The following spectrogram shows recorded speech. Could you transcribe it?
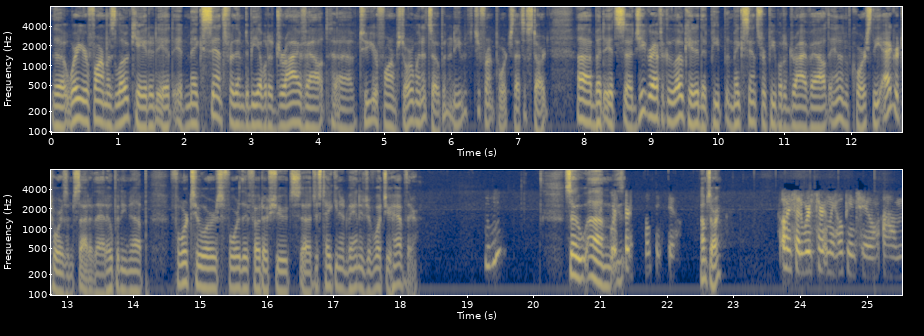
the where your farm is located, it, it makes sense for them to be able to drive out uh, to your farm store when it's open, and even if it's your front porch, that's a start. Uh, but it's uh, geographically located that people it makes sense for people to drive out, and of course the agritourism side of that, opening up for tours, for the photo shoots, uh, just taking advantage of what you have there. Mm-hmm. So, um, I'm sorry. Oh, I said we're certainly hoping to um,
